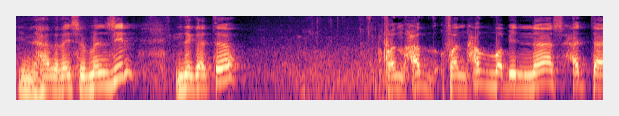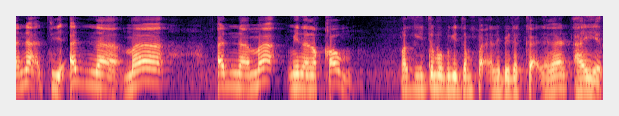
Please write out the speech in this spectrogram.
In hadha laysa manzil. Dia kata, "Fanhad fanhadh bin nas hatta na'ti adna ma anna ma min al-qaum." Maka kita pun pergi tempat yang lebih dekat dengan air.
